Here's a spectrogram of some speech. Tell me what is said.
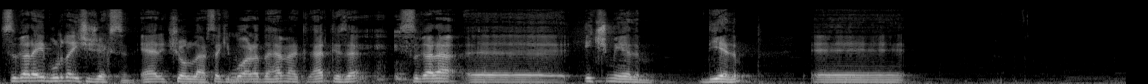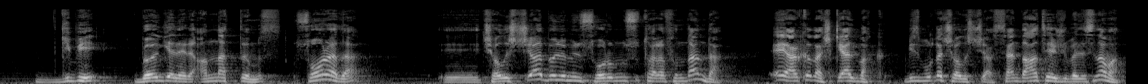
Sigarayı burada içeceksin. Eğer içiyorlarsa ki bu arada hem herkese sigara e, içmeyelim diyelim. E, gibi bölgeleri anlattığımız sonra da e, çalışacağı bölümün sorumlusu tarafından da ey arkadaş gel bak biz burada çalışacağız. Sen daha tecrübelisin ama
